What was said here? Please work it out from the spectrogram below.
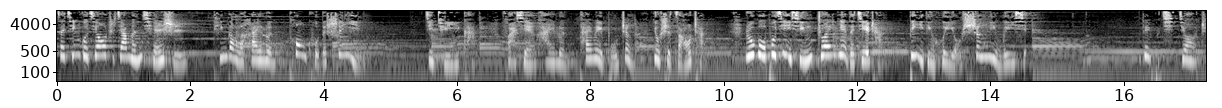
在经过乔治家门前时，听到了海伦痛苦的呻吟，进去一看，发现海伦胎位不正，又是早产，如果不进行专业的接产，必定会有生命危险。对不起，乔治。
